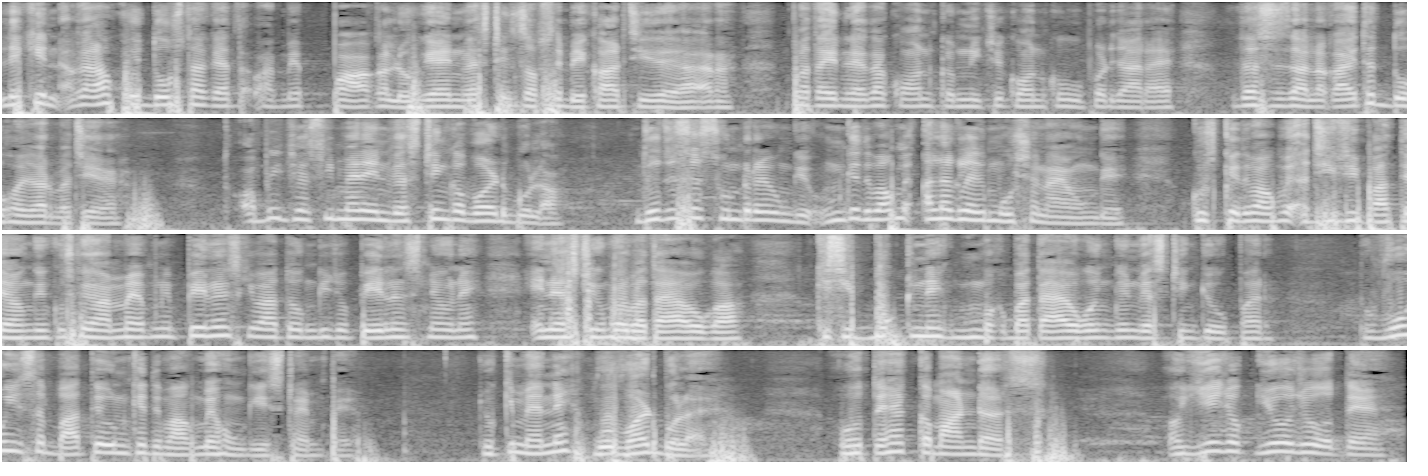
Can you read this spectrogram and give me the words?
लेकिन अगर आप कोई दोस्त कहता मैं पागल हो गया इन्वेस्टिंग सबसे बेकार चीज़ है यार। पता ही नहीं रहता कौन कम नीचे, कौन को ऊपर जा रहा है। दस हज़ार लगाए थे, दो हज़ार बचे हैं। तो अभी जैसे ही मैंने इन्वेस्टिंग का वर्ड बोला जो जैसे सुन रहे होंगे, उनके दिमाग में अलग अलग इमोशन आए होंगे। कुछ के दिमाग में अजीब सी बातें होंगी, कुछ के दिमाग में अपने पेरेंट्स की बात होंगी, जो पेरेंट्स ने उन्हें इन्वेस्टिंग पर बताया होगा, किसी बुक ने बताया होगा उनको इन्वेस्टिंग के ऊपर। तो वो ये सब बातें उनके दिमाग में होंगी इस टाइम पर क्योंकि मैंने वो वर्ड बोला है। वो होते हैं कमांडर्स और ये जो ये जो होते हैं,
